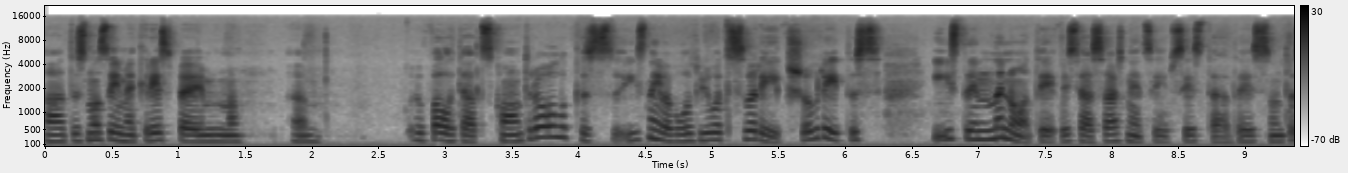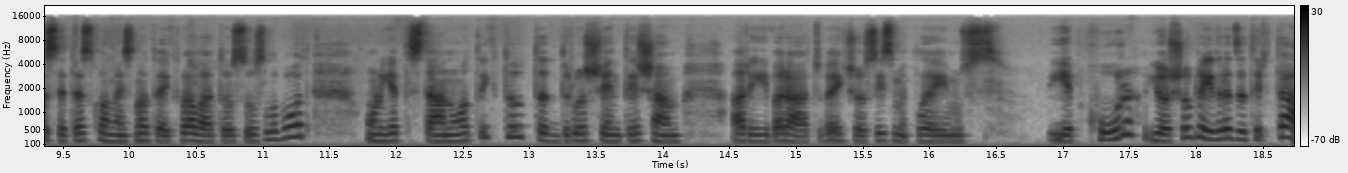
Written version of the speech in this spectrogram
tas nozīmē, ka ir iespējama kvalitātes kontrole, kas īstenībā būtu ļoti svarīga. Šobrīd tas īsti nenotiek visās ārstniecības iestādēs, un tas ir tas, ko mēs noteikti vēlētos uzlabot. Un, ja tas tā notiktu, tad droši vien tiešām arī varētu veikt šos izmeklējumus jebkura, jo šobrīd, redzat, ir tā,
